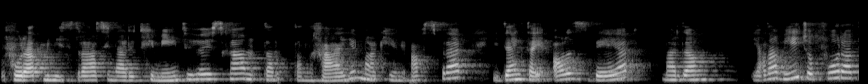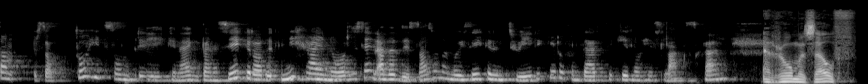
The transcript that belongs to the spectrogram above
voor administratie naar het gemeentehuis gaan, dan, dan ga je, maak je een afspraak. Je denkt dat je alles bij hebt, maar dan, ja, dan weet je op voorhand, dan, er zal toch iets ontbreken. Hè. Ik ben zeker dat het niet gaat in orde zijn. En dat is dan zo, dan moet je zeker een tweede keer of een derde keer nog eens langs gaan. En Rome zelf,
